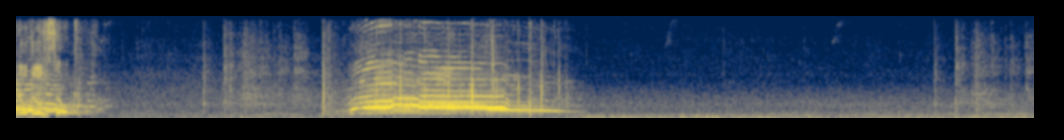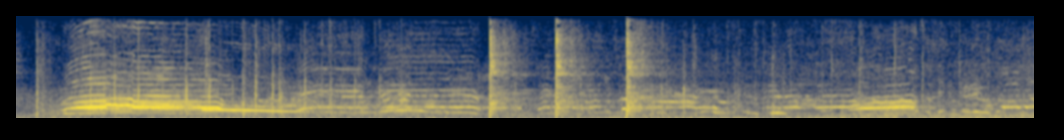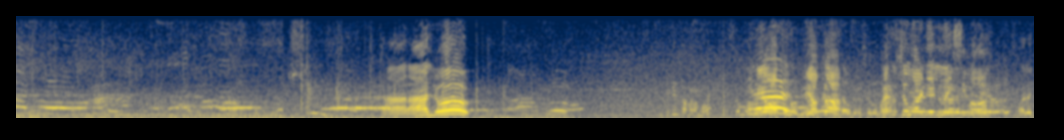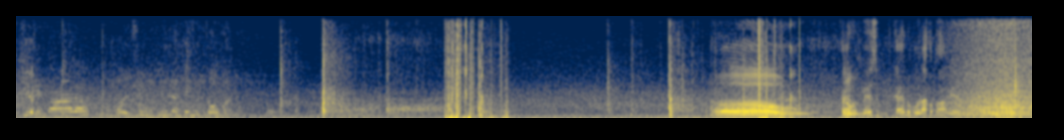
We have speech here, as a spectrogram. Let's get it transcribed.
Meu Deus do céu. Caralho! O que, que ele tava na mão? Ô, Minhoca, Minhoca, pega o celular dele lá em cima, ó. Olha aqui, ó. Cara, olha, subiu e tom, mano. Oh! Caiu no, mesmo, caiu no buraco do Raguel.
